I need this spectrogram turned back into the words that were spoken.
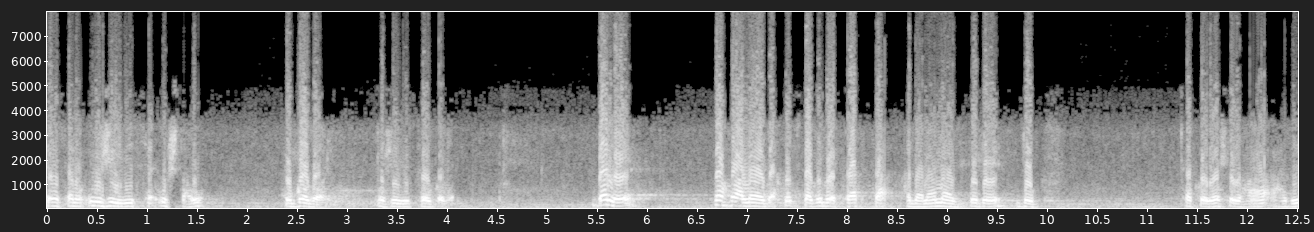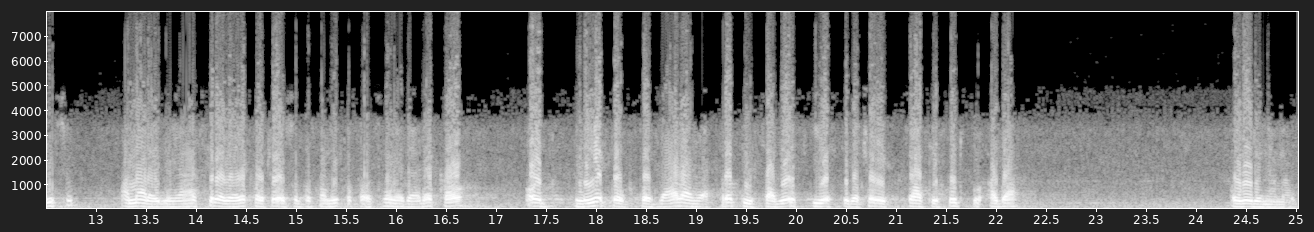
jednostavno uživi se u šta u, u govor. Uživi se u govor. Dalje, pohvalno je da hutba bude kratka, a da namaz bude dug. Kako je došlo u hadisu, Amara ibn Jasira da je rekao, čuo sam poslanika sa osvrame da je rekao, od lijepog poznavanja propisa vjerski jeste da čovjek krati hutbu, a da odredi namaz.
